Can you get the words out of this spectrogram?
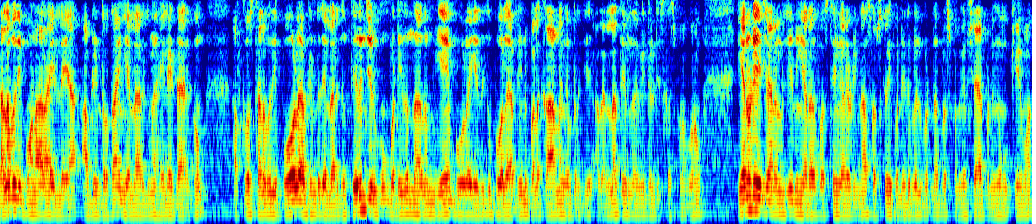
தளபதி போனாரா இல்லையா அப்படின்றது தான் இங்கே எல்லாருக்குமே ஹைலைட்டாக இருக்கும். அஃப்கோர்ஸ் தளபதி போகல அப்படின்றது எல்லாருக்கும் தெரிஞ்சிருக்கும். பட் இருந்தாலும் ஏன் போகல எதுக்கு போகல அப்படின்னு பல காரணங்கள் இருக்குது அது எல்லாத்தையும் இந்த வீட்டில் டிஸ்கஸ் பண்ண போகிறோம் என்னுடைய சேனலுக்கு நீங்கள் யாராவது ஃபஸ்ட் டைம் யார் அப்படின்னா சப்ஸ்கிரைப் பண்ணிவிட்டு பெல் பட்டனை ப்ரெஸ் பண்ணுங்கள் ஷேர் பண்ணுங்கள் முக்கியமாக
